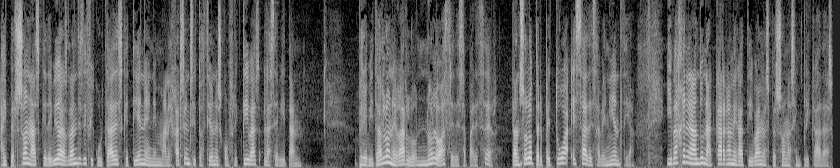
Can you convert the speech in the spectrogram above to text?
hay personas que debido a las grandes dificultades que tienen en manejarse en situaciones conflictivas las evitan. Pero evitarlo o negarlo no lo hace desaparecer, tan solo perpetúa esa desaveniencia y va generando una carga negativa en las personas implicadas,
